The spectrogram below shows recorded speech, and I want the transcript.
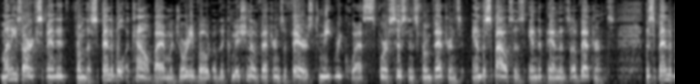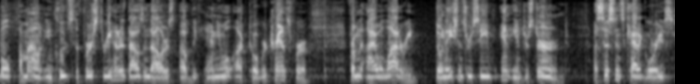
Monies are expended from the spendable account by a majority vote of the Commission of Veterans Affairs to meet requests for assistance from veterans and the spouses and dependents of veterans. The spendable amount includes the first $300,000 of the annual October transfer from the Iowa Lottery, donations received, and interest earned. Assistance categories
